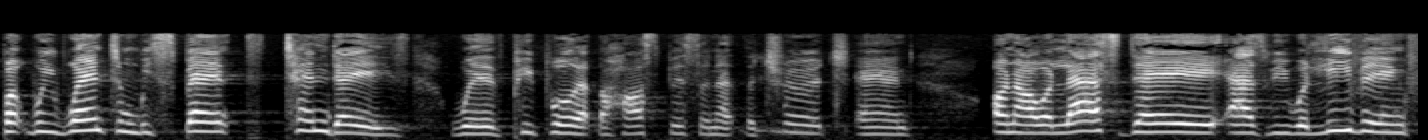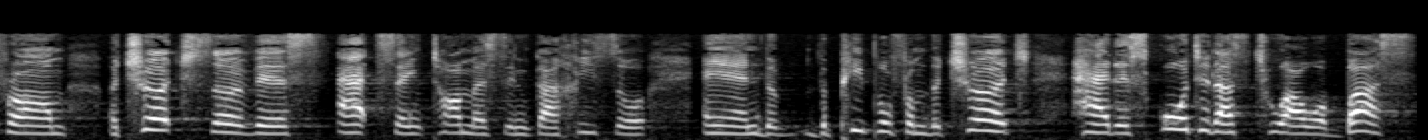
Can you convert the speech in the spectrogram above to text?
but we went and we spent 10 days with people at the hospice and at the church. And on our last day, as we were leaving from a church service at St. Thomas in Kagiso, and the, the people from the church had escorted us to our bus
